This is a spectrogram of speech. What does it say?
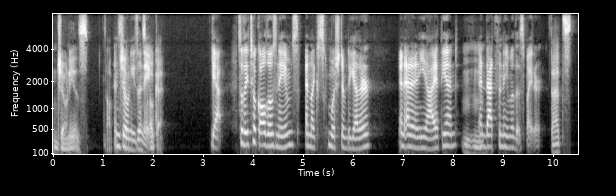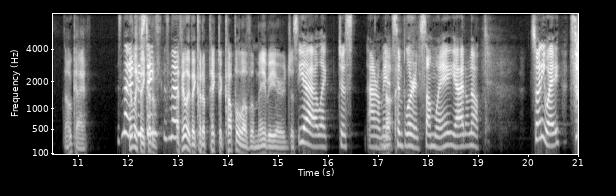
and Joni is And obviously Joni's a name. Okay, Yeah. So they took all those names and like smushed them together and added an EI at the end. Mm-hmm. And that's the name of the spider. that's okay. Isn't that I feel like they could interesting? have. Isn't that? I feel like they could have picked a couple of them, maybe, or just yeah, like just, I don't know, made Not- it simpler in some way. Yeah, I don't know. So anyway, so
